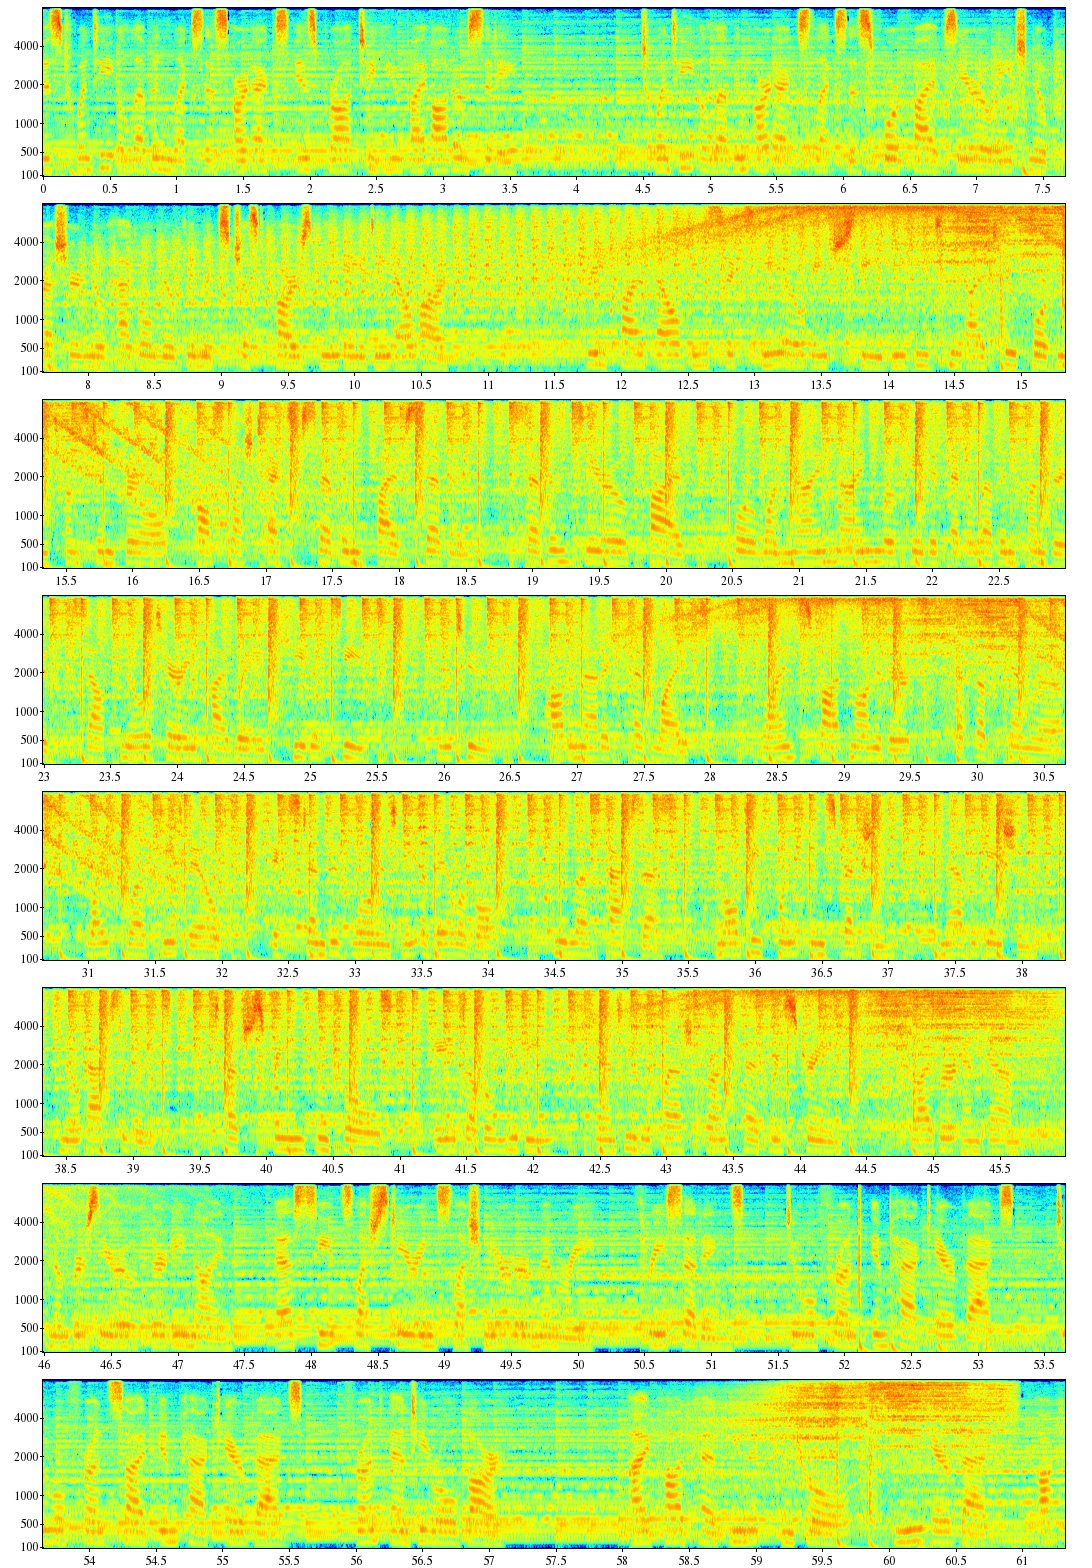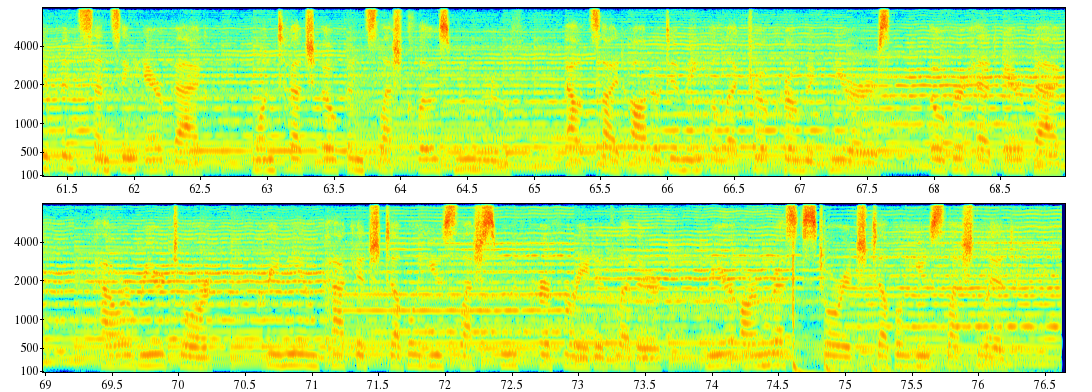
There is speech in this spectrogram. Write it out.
This 2011 Lexus RX is brought to you by Auto City. 2011 RX Lexus 450H No pressure no haggle no gimmicks just cars BADLR 35LV6DOHC BBTI24B Tungsten Pearl call slash text 757-705-4199 located at 1100 South Military Highway heated seats Bluetooth automatic headlights blind spot monitor, backup camera, white glove detail, extended warranty available, keyless access, multi-point inspection, navigation, no accidents, touchscreen controls, AWD, anti-whiplash front head restraints, driver and M, number 039, S seat slash steering slash mirror memory, 3 settings, dual front impact airbags, dual front side impact airbags, front anti-roll bar, iPod head unit control, new airbag, occupant sensing airbag, one-touch open slash close moonroof, outside auto-dimming electrochromic mirrors, overhead airbag, power rear door, premium package W slash smooth perforated leather, rear armrest storage W slash lid.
